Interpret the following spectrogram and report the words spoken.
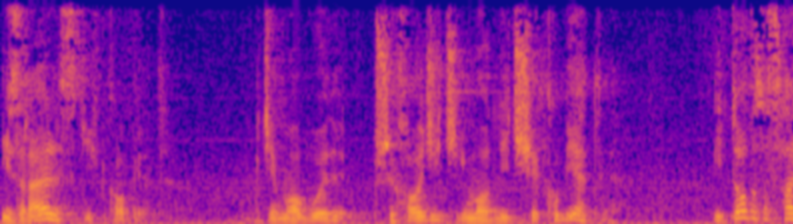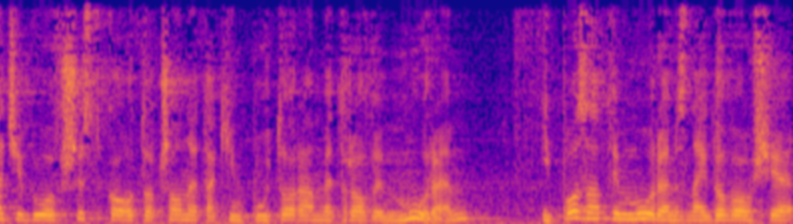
izraelskich kobiet, gdzie mogły przychodzić i modlić się kobiety. I to w zasadzie było wszystko otoczone takim półtora metrowym murem i poza tym murem znajdował się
